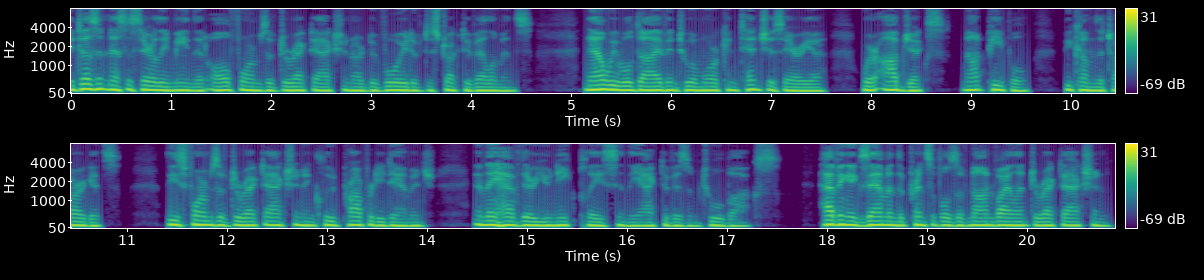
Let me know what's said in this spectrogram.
it doesn't necessarily mean that all forms of direct action are devoid of destructive elements. Now we will dive into a more contentious area where objects, not people, become the targets. These forms of direct action include property damage, and they have their unique place in the activism toolbox. Having examined the principles of nonviolent direct action,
